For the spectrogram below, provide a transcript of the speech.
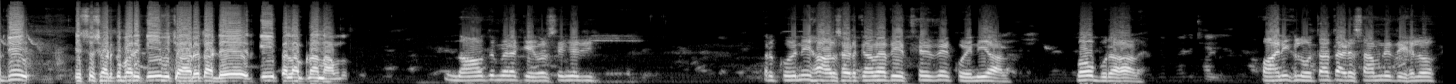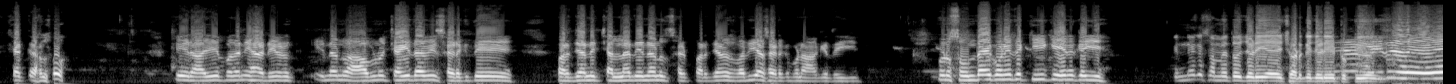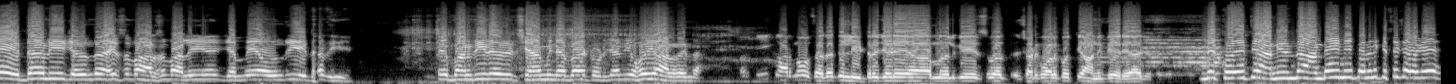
ਵਾਹਿਗੁਰੂ ਜੀ, ਇਸ ਸੜਕ ਬਾਰੇ ਕੀ ਵਿਚਾਰ ਹੈ ਤੁਹਾਡੇ? ਕੀ ਪਹਿਲਾਂ ਆਪਣਾ ਨਾਮ ਦੱਸੋ? ਨਾਮ ਤੇ ਮੇਰਾ ਕੇਵਲ ਸਿੰਘ ਹੈ ਜੀ। ਪਰ ਕੋਈ ਨਹੀਂ, ਹਾਲ ਸੜਕਾਂ ਦਾ ਤੇ ਇੱਥੇ ਤੇ ਕੋਈ ਨਹੀਂ ਹਾਲ। ਬਹੁਤ ਬੁਰਾ ਹਾਲ ਹੈ। ਪਾਣੀ ਖਲੋਤਾ ਤੁਹਾਡੇ ਸਾਹਮਣੇ, ਦੇਖ ਲਓ ਚੈੱਕ ਕਰ ਲਓ। ਇਹ ਰਾਜੇ ਪਤਾ ਨਹੀਂ ਸਾਡੇ ਹੁਣ ਇਹਨਾਂ ਨੂੰ ਆਪ ਨੂੰ ਚਾਹੀਦਾ ਵੀ ਸੜਕ ਤੇ ਪਰਜਾ ਨੇ ਚੱਲਣਾ ਤੇ ਇਹਨਾਂ ਨੂੰ ਸੜ- ਨੂੰ ਵਧੀਆ ਸੜਕ ਬਣਾ ਕੇ ਦੇਈਏ। ਹੁਣ ਸੁਣਦਾ ਹੀ ਕੋਈ ਨਹੀਂ ਤੇ ਕੀ ਕਿਸੇ ਨੂੰ ਕਹੀਏ। ਕਿੰਨੇ ਕੁ ਸਮੇਂ ਤੋਂ ਜਿਹੜੀ ਇਹ ਸੜਕ ਜਿਹੜੀ ਟੁੱਟੀ ਹੋਈ? ਇਹ ਇਦਾਂ ਦੀ ਜਦੋਂ ਦਾ ਇਹ ਸੰਭਾਲ ਸੰਭਾਲੀ ਹੈ, ਜੰਮੇ ਆਉਂਦੀ ਇਦਾਂ ਦੀ। ਹੈ। ਇਹ ਬਣਦੀ ਤੇ 6 ਮਹੀਨੇ ਬਾਅਦ ਟੁੱਟ ਜਾਂਦੀ ਉਹੀ ਹਾਲ ਰਹਿੰਦਾ। ਪਰ ਕੀ ਕਾਰਨ ਹੋ ਸਕਦਾ ਕਿ ਲੀਡਰ ਜਿਹੜੇ ਆ ਮਤਲਬ ਕਿ ਇਸ ਵੱਲ ਸੜਕ ਵੱਲ ਕੋਈ ਧਿਆਨ ਨਹੀਂ ਦੇ ਰਿਹਾ ਅਜੇ ਤੱਕ? ਨੇ ਕੋਈ ਧਿਆਨ ਨਹੀਂ ਦਿੰਦਾ ਆਂਦੇ ਹੀ ਨਹੀਂ ਪਤਾ ਨਹੀਂ ਕਿੱਥੇ ਚਲ ਗਏ।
